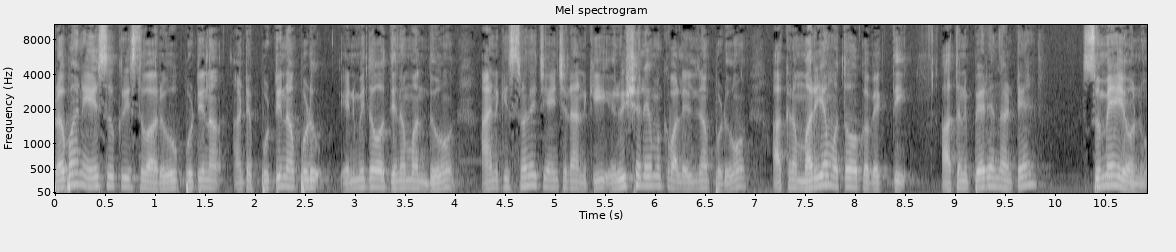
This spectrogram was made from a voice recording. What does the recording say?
ప్రభాని యేసుక్రీస్తు వారు పుట్టిన అంటే పుట్టినప్పుడు ఎనిమిదవ దినమందు ఆయనకి స్మృతి చేయించడానికి ఎరుషలేముకి వాళ్ళు వెళ్ళినప్పుడు అక్కడ మరియమ్మతో ఒక వ్యక్తి అతని పేరు ఏంటంటే సుమేయోను.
